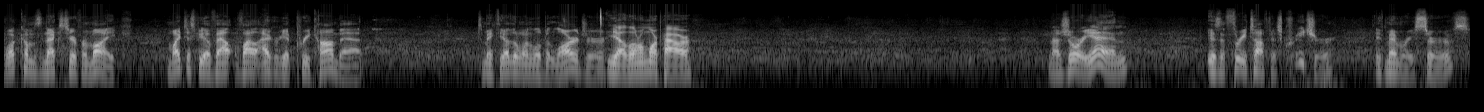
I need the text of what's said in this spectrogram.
What comes next here for Mike might just be a vile aggregate pre-combat to make the other one a little bit larger. Yeah, a little more power. Now Jori En is a three toughness creature, if memory serves.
